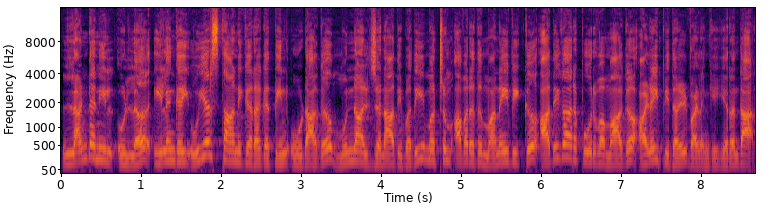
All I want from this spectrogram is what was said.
லண்டனில் உள்ள இலங்கை உயர்ஸ்தானிக ரகத்தின் ஊடாக முன்னாள் ஜனாதிபதி மற்றும் அவரது மனைவிக்கு அதிகாரப்பூர்வமாக அழைப்பிதழ் வழங்கியிருந்தார்.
